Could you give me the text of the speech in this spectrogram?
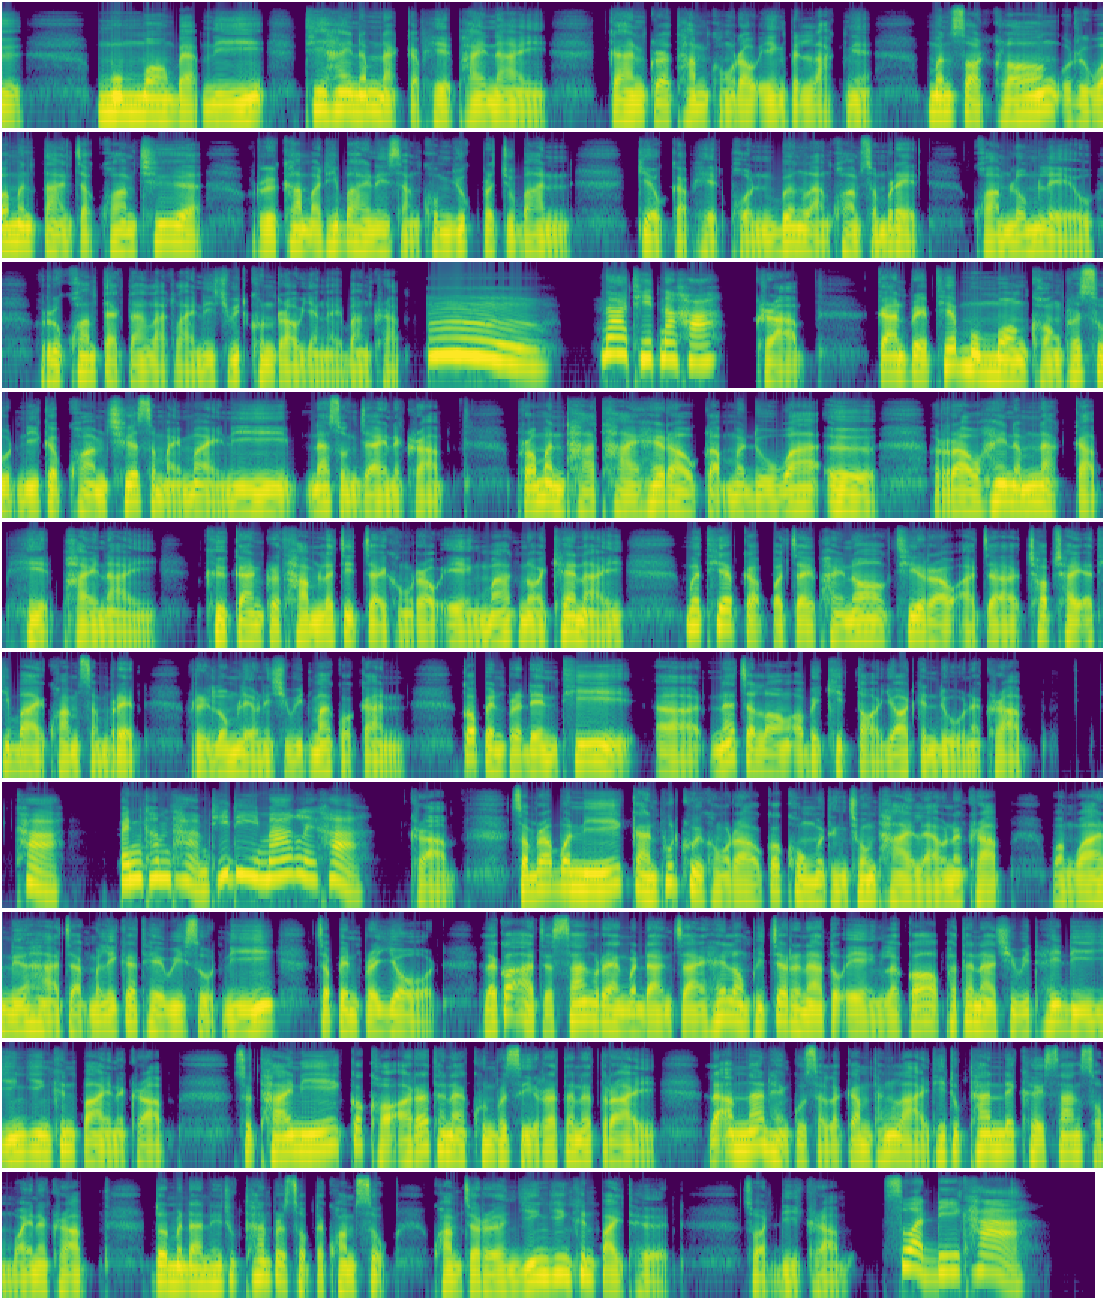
มุมมองแบบนี้ที่ให้น้ำหนักกับเหตุภายใน การกระทำของเราเองเป็นหลักเนี่ยมันสอดคล้องหรือว่ามันต่างจากความเชื่อ หรือคำอธิบายในสังคมยุคปัจจุบัน เกี่ยวกับเหตุผลเบื้องหลังความสำเร็จ ความล้มเหลว หรือความแตกต่างหลากหลายในชีวิตคนเราอย่างไงบ้างครับ อืม น่าทิดนะคะ ครับ การเปรียบเทียบมุมมองของพระสูตรนี้กับความเชื่อสมัยใหม่นี่น่าสนใจนะครับ เพราะมันท้าทายให้เรากลับมาดูว่า เออ เราให้น้ำหนักกับเหตุภายใน คือการกระทำและจิตใจของเราเองมากน้อยแค่ไหน เมื่อเทียบกับปัจจัยภายนอกที่เราอาจจะชอบใช้อธิบายความสำเร็จ หรือล้มเหลวในชีวิตมากกว่ากัน ก็เป็นประเด็นที่เอ่อน่าจะลองเอาไปคิดต่อยอดกันดูนะครับ ค่ะ เป็นคำถามที่ดีมากเลยค่ะ ครับสำหรับวันนี้การพูดคุยของเราก็คงมาถึงช่วงท้ายแล้วนะครับ หวังว่าเนื้อหาจากมลิกาเทวีสูตรนี้จะเป็นประโยชน์ แล้วก็อาจจะสร้างแรงบันดาลใจให้ลองพิจารณาตัวเอง แล้วก็พัฒนาชีวิตให้ดียิ่งยิ่งขึ้นไปนะครับ สุดท้ายนี้ก็ขออาราธนาคุณพระศรีรัตนตรัย และอำนาจแห่งกุศลกรรมทั้งหลายที่ทุกท่านได้เคยสร้างสมไว้นะครับโดนบันดาลให้ทุกท่านประสบแต่ความสุข ความเจริญยิ่งยิ่งขึ้นไปเถิด สวัสดีครับ สวัสดีค่ะ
